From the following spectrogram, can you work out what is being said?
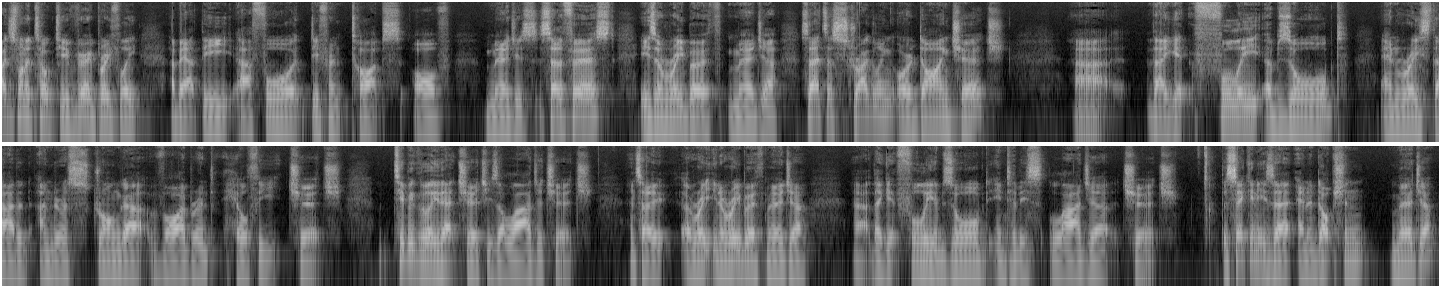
I just want to talk to you very briefly about the uh, four different types of mergers. So the first is a rebirth merger. So that's a struggling or a dying church. Uh, they get fully absorbed and restarted under a stronger, vibrant, healthy church. Typically, that church is a larger church. And so, a re- in a rebirth merger, uh, they get fully absorbed into this larger church. The second is a, an adoption merger.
